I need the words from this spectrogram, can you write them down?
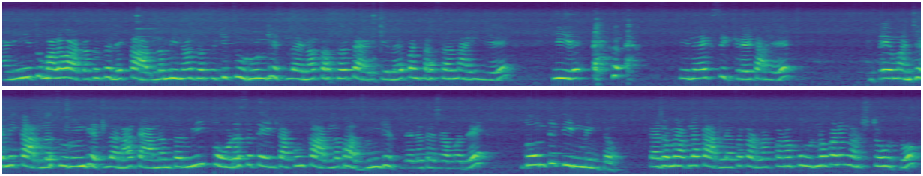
आणि तुम्हाला वाटत असेल हे कारलं मी ना जसं की चुरून घेतलं आहे ना तसंच ॲड आहे पण तसं नाही आहे ही ही एक सिक्रेट आहे. ते म्हणजे मी कारलं चुरून घेतलं ना त्यानंतर मी थोडंसं तेल टाकून कारलं भाजून घेतलेलं त्याच्यामध्ये दोन ते तीन मिनटं. त्याच्यामुळे आपल्या कारल्याचा कडवटपणा पूर्णपणे नष्ट होतो.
